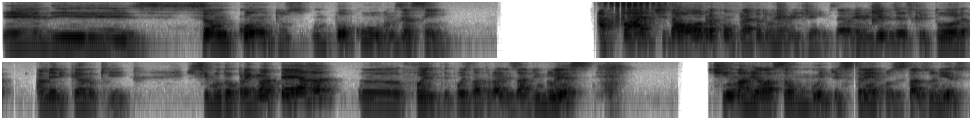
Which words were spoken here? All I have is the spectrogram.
Eles são contos um pouco, vamos dizer assim, a parte da obra completa do Henry James. Né? O Henry James é um escritor americano que se mudou para a Inglaterra, foi depois naturalizado inglês, tinha uma relação muito estranha com os Estados Unidos.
